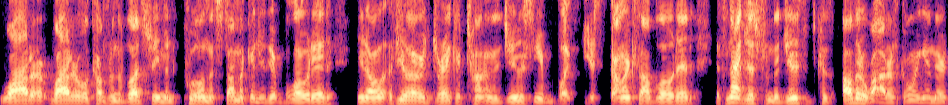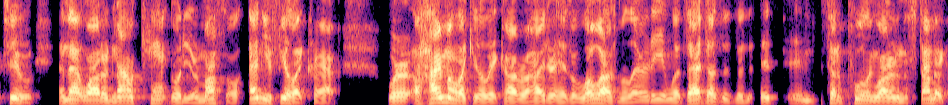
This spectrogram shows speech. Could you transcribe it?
water water will come from the bloodstream and pool in the stomach, and you get bloated. You know, if you ever drink a ton of the juice and you like your stomach's all bloated, it's not just from the juice; it's because other water's going in there too, and that water now can't go to your muscle, and you feel like crap where a high molecular weight carbohydrate has a low osmolarity. And what that does is it, it, instead of pooling water in the stomach,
